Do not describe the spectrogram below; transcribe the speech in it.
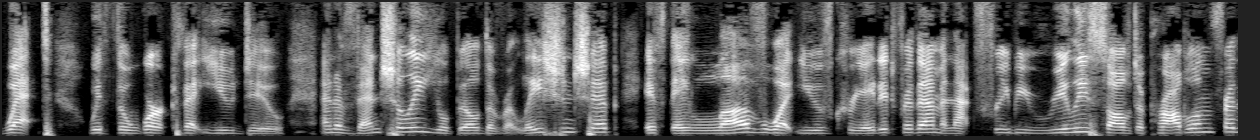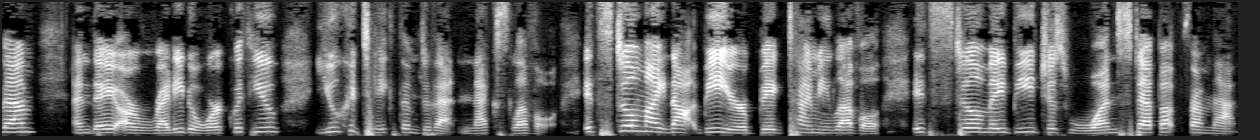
wet with the work that you do. And eventually you'll build a relationship. If they love what you've created for them and that freebie really solved a problem for them and they are ready to work with you, you could take them to that next level. It still might not be your big timey level. It still may be just one step up from that.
